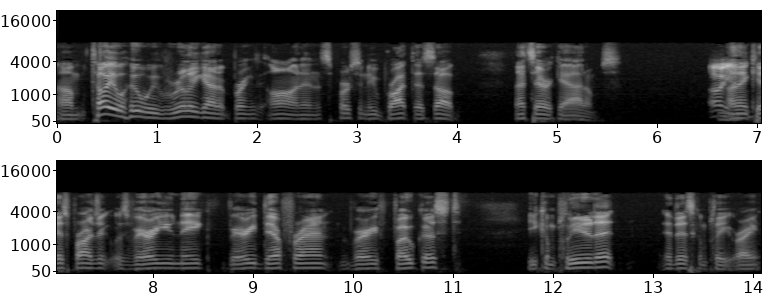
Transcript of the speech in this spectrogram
Um, tell you who we've really got to bring on, and it's the person who brought this up. That's Eric Adams. Oh yeah, I think his project was very unique, very different, very focused. He completed it. It is complete, right?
